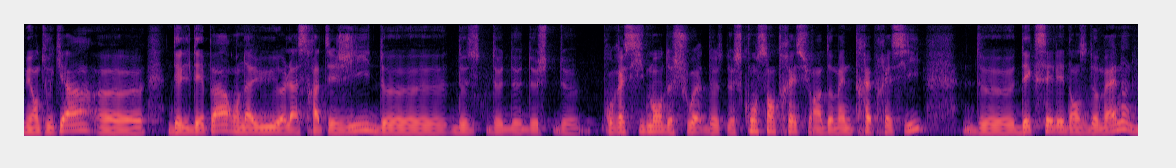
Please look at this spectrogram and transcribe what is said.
Mais en tout cas, euh, dès le départ, on a eu la stratégie de, de, progressivement de, de, se concentrer sur un domaine très précis, de, d'exceller dans ce domaine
